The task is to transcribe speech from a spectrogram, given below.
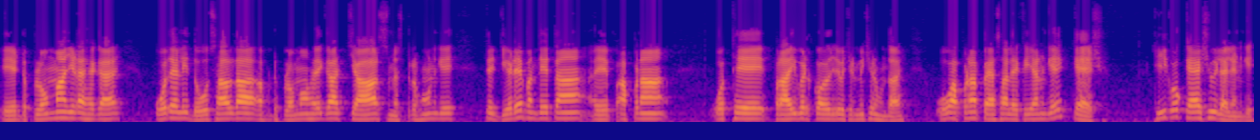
ਇਹ ਡਿਪਲੋਮਾ ਜਿਹੜਾ ਹੈਗਾ ਉਹਦੇ ਲਈ 2 ਸਾਲ ਦਾ ਡਿਪਲੋਮਾ ਹੋਏਗਾ 4 ਸਮੈਸਟਰ ਹੋਣਗੇ। ਤੇ ਜਿਹੜੇ ਬੰਦੇ ਤਾਂ ਆਪਣਾ ਉੱਥੇ ਪ੍ਰਾਈਵੇਟ ਕਾਲਜ ਦੇ ਵਿੱਚ ਐਡਮਿਸ਼ਨ ਹੁੰਦਾ ਉਹ ਆਪਣਾ ਪੈਸਾ ਲੈ ਕੇ ਜਾਣਗੇ ਕੈਸ਼ ਠੀਕ, ਉਹ ਕੈਸ਼ ਵੀ ਲੈ ਲੈਣਗੇ।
